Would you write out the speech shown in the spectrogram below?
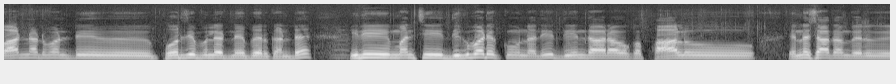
వాడినటువంటి ఫోర్ జీ బుల్లెట్ నేపేరు కంటే ఇది మంచి దిగుబడి ఎక్కువ ఉన్నది. దీని ద్వారా ఒక పాలు ఎన్న శాతం పెరిగే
